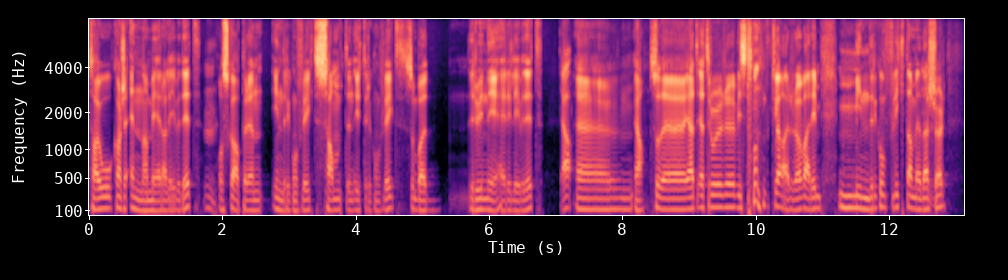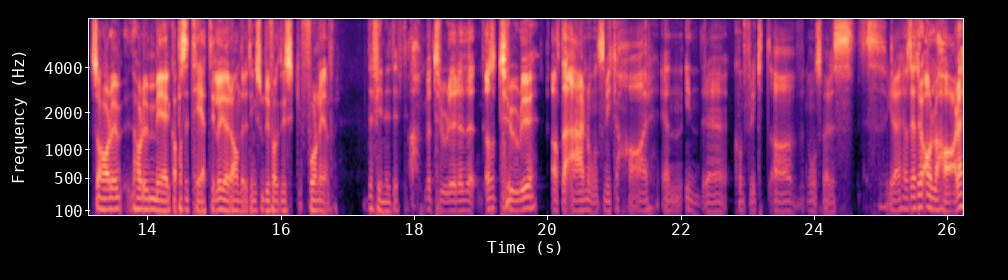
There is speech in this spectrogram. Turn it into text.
tar jo kanskje enda mer av livet ditt Mm. og skaper en indre konflikt samt en ytre konflikt som bare ruinerer livet ditt. Ja. Uh, ja, så det, jeg, jeg tror hvis man klarer å være i mindre konflikt da, med deg sjøl, så har du, har du mer kapasitet til å gjøre andre ting som du faktisk får noe igjen for. Definitivt. Ja, Men tror, dere det, altså, tror du at det er noen som ikke har en indre konflikt av noen som helst greie? Altså, jeg tror alle har det.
